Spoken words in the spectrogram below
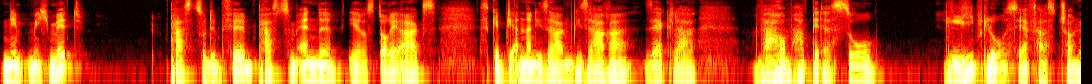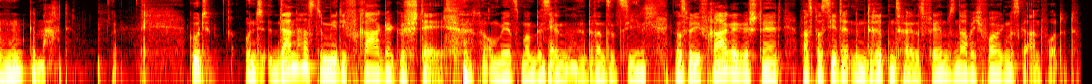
nimmt mich mit, passt zu dem Film, passt zum Ende ihres Story Arcs. Es gibt die anderen, die sagen, wie Sarah, sehr klar, warum habt ihr das so lieblos ja fast schon mhm. gemacht? Gut. Und dann hast du mir die Frage gestellt, um jetzt mal ein bisschen ja. dran zu ziehen. Du hast mir die Frage gestellt, was passiert denn im dritten Teil des Films? Und da habe ich Folgendes geantwortet.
